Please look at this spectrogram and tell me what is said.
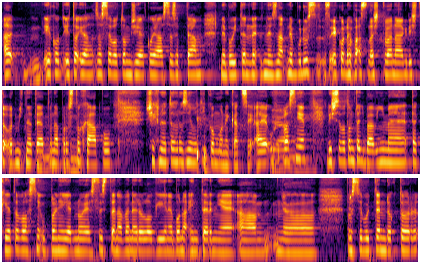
A jako je to zase o tom, že jako já se zeptám, nebojte, ne, neznám, nebudu jako na vás naštvaná, když to odmítnete, já to mm, naprosto mm. chápu. Všechno je to hrozně o té komunikaci. A je už vlastně, no. když se o tom teď bavíme, tak je to vlastně úplně jedno, jestli jste na venerologii nebo na interně a, a prostě buď ten doktor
